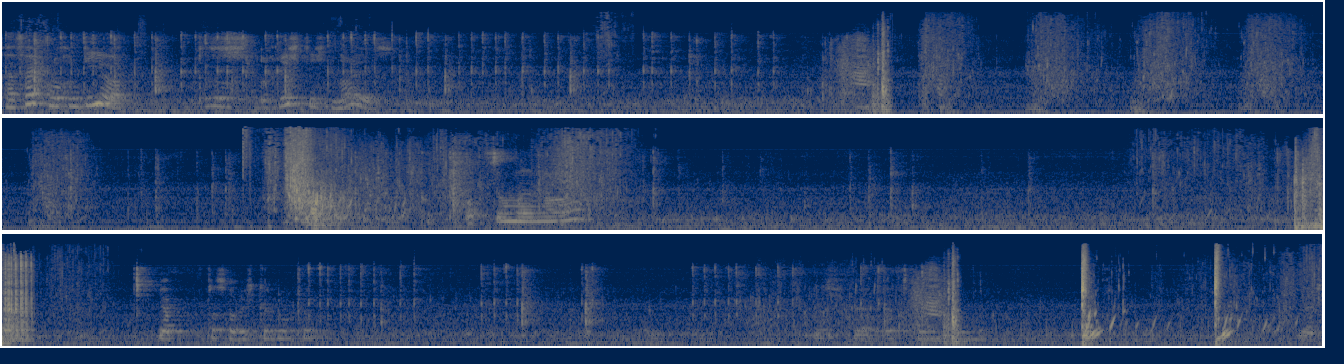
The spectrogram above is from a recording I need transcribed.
Perfekt, noch ein Dia. Das ist richtig nice. trotzdem mal nach. Ja, das habe ich gelootet. Ich werde ertrinken. Ich werde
